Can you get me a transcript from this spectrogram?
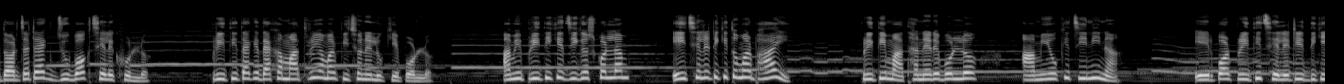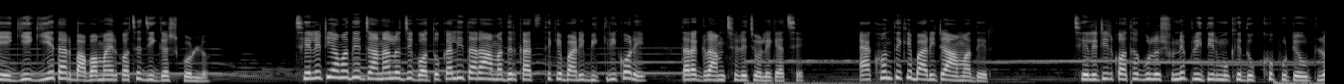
দরজাটা এক যুবক ছেলে খুলল। প্রীতি তাকে দেখা মাত্রই আমার পিছনে লুকিয়ে পড়ল। আমি প্রীতিকে জিজ্ঞেস করলাম, এই ছেলেটি কি তোমার ভাই? প্রীতি মাথা নেড়ে বলল, আমি ওকে চিনি না। এরপর প্রীতি ছেলেটির দিকে এগিয়ে গিয়ে তার বাবা মায়ের কাছে জিজ্ঞাসা করল, ছেলেটি আমাদের জানালো যে গতকালই তারা আমাদের কাছ থেকে বাড়ি বিক্রি করে তারা গ্রাম ছেড়ে চলে গেছে। এখন থেকে বাড়িটা আমাদের। ছেলেটির কথাগুলো শুনে প্রীতির মুখে দুঃখ ফুটে উঠল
